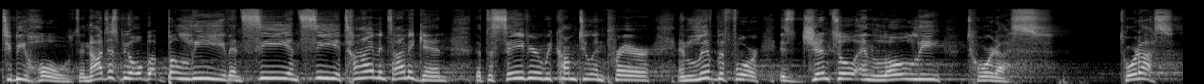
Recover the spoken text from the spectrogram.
to behold, and not just behold, but believe and see and see time and time again that the Savior we come to in prayer and live before is gentle and lowly toward us. Toward us.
